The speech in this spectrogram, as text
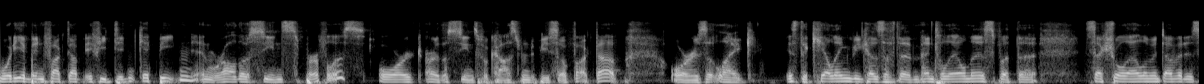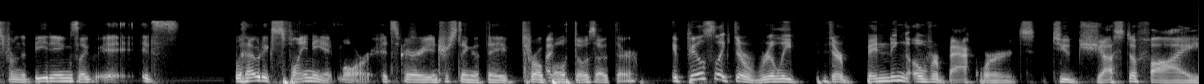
would he have been fucked up if he didn't get beaten and were all those scenes superfluous or are the scenes what caused him to be so fucked up or is it like is the killing because of the mental illness but the sexual element of it is from the beatings like it, it's without explaining it more it's very interesting that they throw both those out there It feels like they're really they're bending over backwards to justify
